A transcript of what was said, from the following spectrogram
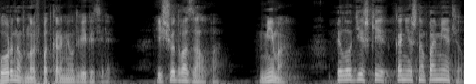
Хорн вновь подкормил двигатели. Еще два залпа. Мимо. Пилот Дишки, конечно, помедлил.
